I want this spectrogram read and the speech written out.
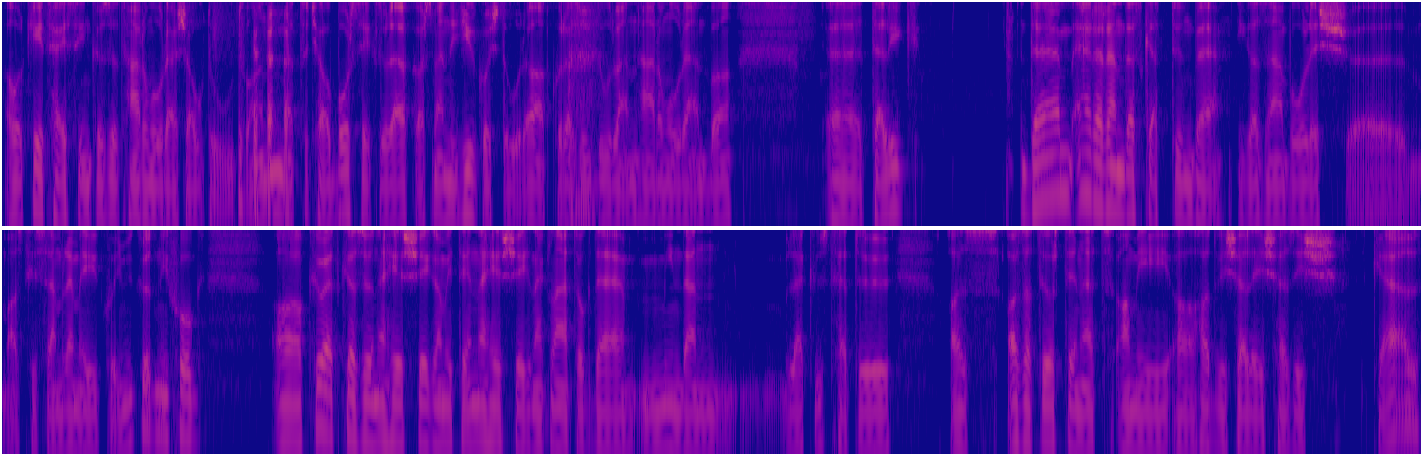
ahol két helyszín között három órás autóút van, mert hogyha a borszékről el akarsz menni gyilkos túra, akkor az úgy durván három órádba e, telik. De erre rendezkedtünk be igazából, és azt hiszem, reméljük, hogy működni fog. A következő nehézség, amit én nehézségnek látok, de minden leküzdhető, az, az a történet, ami a hadviseléshez is kell.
